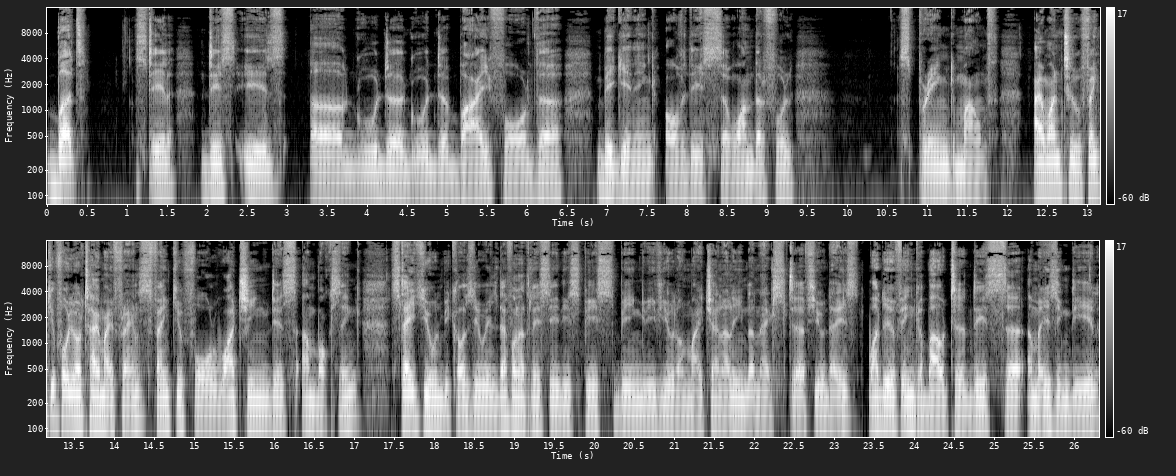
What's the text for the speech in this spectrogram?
but still, this is a good, uh, good for the beginning of this wonderful spring month. I want to thank you for your time, my friends. Thank you for watching this unboxing. Stay tuned because you will definitely see this piece being reviewed on my channel in the next uh, few days. What do you think about uh, this uh, amazing deal?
